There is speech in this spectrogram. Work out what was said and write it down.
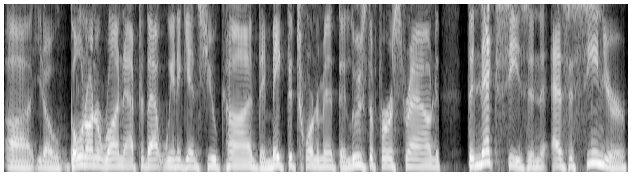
uh, you know, going on a run after that win against UConn. They make the tournament, they lose the first round. The next season, as a senior,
